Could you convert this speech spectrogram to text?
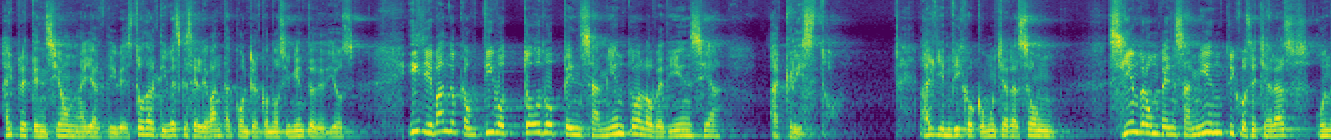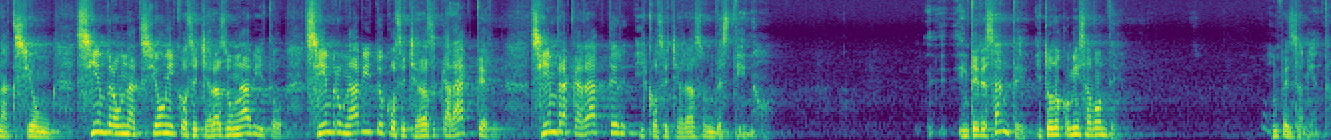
Hay pretensión, hay altivez, toda altivez que se levanta contra el conocimiento de Dios y llevando cautivo todo pensamiento a la obediencia a Cristo. Alguien dijo con mucha razón, Siembra un pensamiento y cosecharás una acción. Siembra una acción y cosecharás un hábito. Siembra un hábito y cosecharás carácter. Siembra carácter y cosecharás un destino. Interesante. ¿Y todo comienza dónde? Un pensamiento.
